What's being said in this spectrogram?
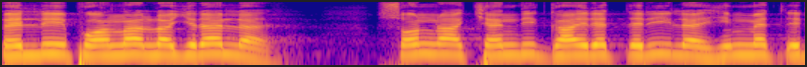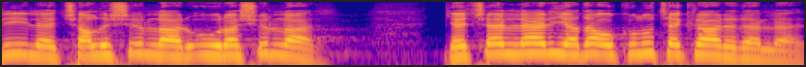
belli puanlarla girerler. Sonra kendi gayretleriyle, himmetleriyle çalışırlar, uğraşırlar. Geçerler ya da okulu tekrar ederler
